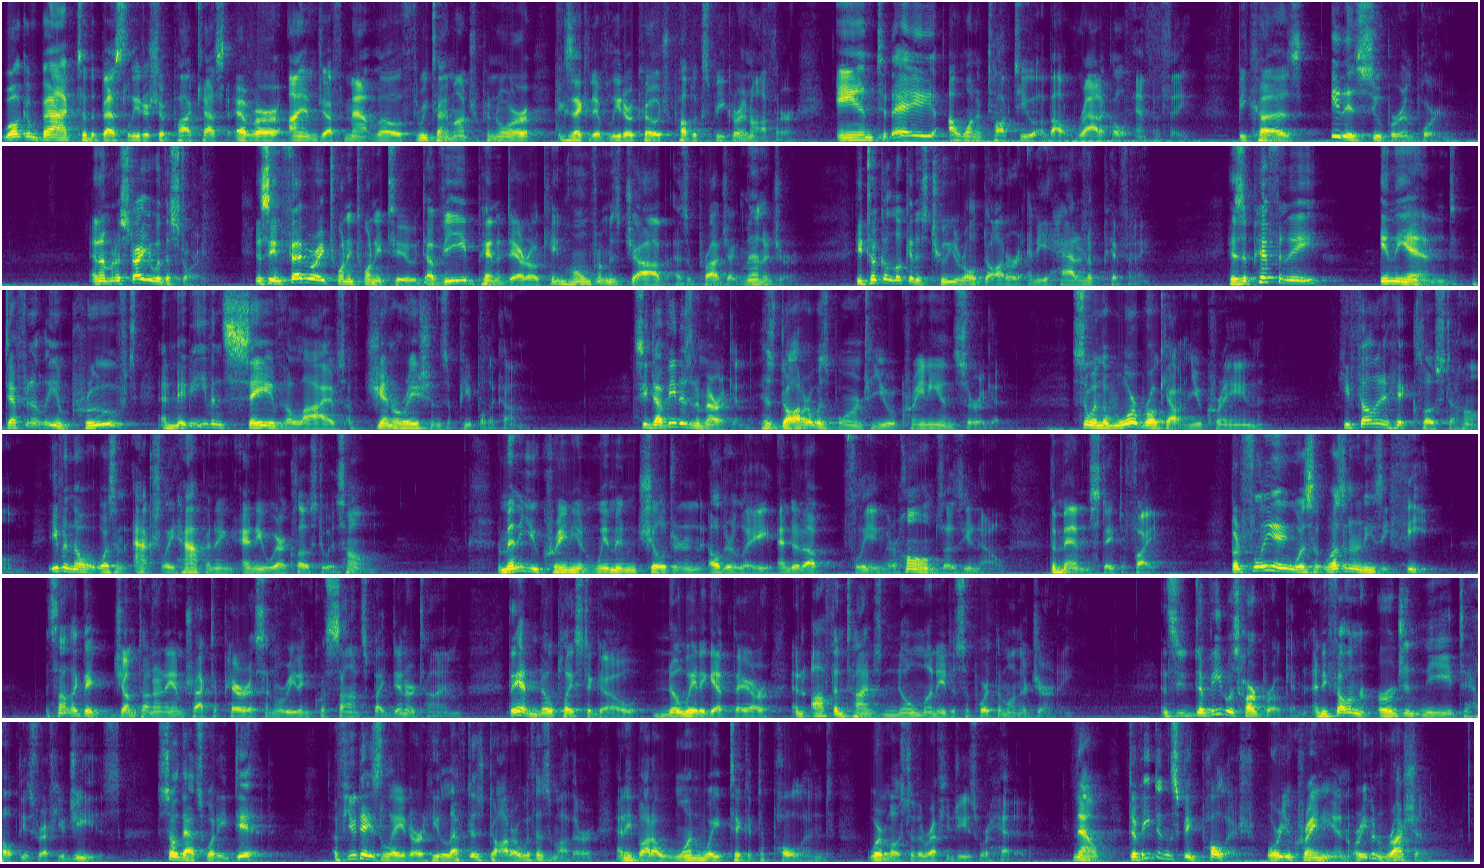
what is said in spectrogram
Welcome back to the best leadership podcast ever. I am Jeff Matlow, three time entrepreneur, executive leader coach, public speaker, and author. And today I want to talk to you about radical empathy because it is super important. And I'm going to start you with a story. You see, in February 2022, David Panadero came home from his job as a project manager. He took a look at his two year old daughter and he had an epiphany. His epiphany, in the end, definitely improved and maybe even saved the lives of generations of people to come. See, David is an American. His daughter was born to a Ukrainian surrogate. So when the war broke out in Ukraine, he felt it hit close to home even though it wasn't actually happening anywhere close to his home. Many Ukrainian women, children, and elderly ended up fleeing their homes, as you know. The men stayed to fight. But fleeing was, wasn't an easy feat. It's not like they jumped on an Amtrak to Paris and were eating croissants by dinner time. They had no place to go, no way to get there, and oftentimes no money to support them on their journey. And so David was heartbroken and he felt an urgent need to help these refugees. So that's what he did. A few days later, he left his daughter with his mother and he bought a one way ticket to Poland, where most of the refugees were headed. Now, David didn't speak Polish or Ukrainian or even Russian.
